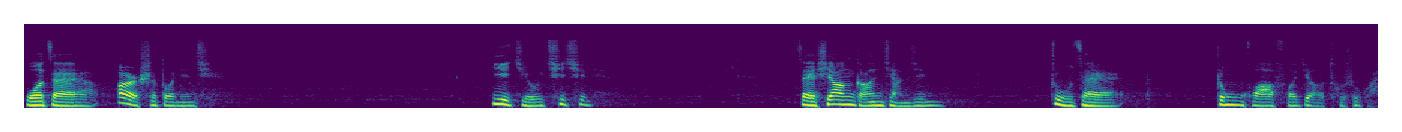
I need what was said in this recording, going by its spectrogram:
我在二十多年前，一九七七年，在香港讲经，住在中华佛教图书馆。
